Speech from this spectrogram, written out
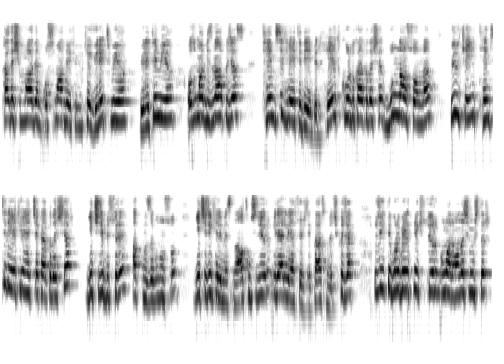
kardeşim madem Osmanlı devleti ülke yönetmiyor, yönetemiyor. O zaman biz ne yapacağız? Temsil heyeti diye bir heyet kurduk arkadaşlar. Bundan sonra ülkeyi temsil heyeti yönetecek arkadaşlar. Geçici bir süre aklınızda bulunsun. Geçici kelimesini altını çiziyorum. İlerleyen süreçte karşımıza çıkacak. Özellikle bunu belirtmek istiyorum. Umarım anlaşılmıştır.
